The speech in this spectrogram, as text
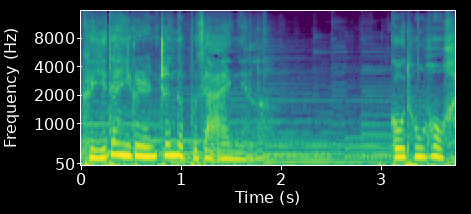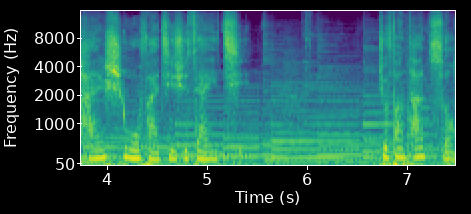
可一旦一个人真的不再爱你了，沟通后还是无法继续在一起，就放他走，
